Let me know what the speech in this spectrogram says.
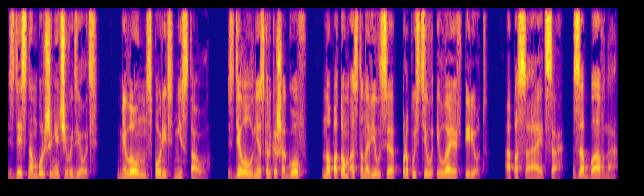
Здесь нам больше нечего делать». Милоун спорить не стал. Сделал несколько шагов, но потом остановился, пропустил Илая вперед. Опасается. Забавно.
